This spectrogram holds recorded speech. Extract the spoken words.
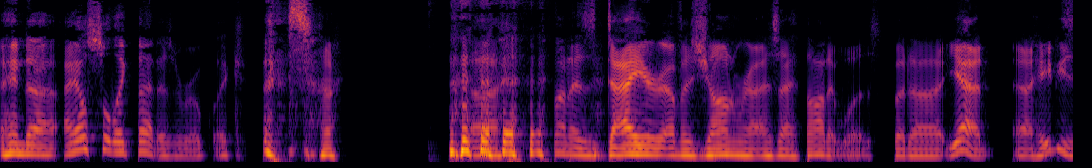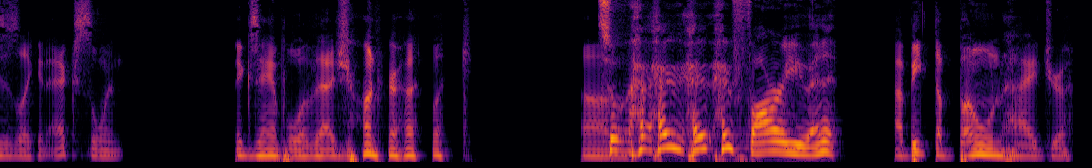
and uh, I also like that as a roguelike. so Uh, not as dire of a genre as I thought it was. But uh, yeah, uh, Hades is like an excellent example of that genre. like, um, so how how how far are you in it? I beat the Bone Hydra.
